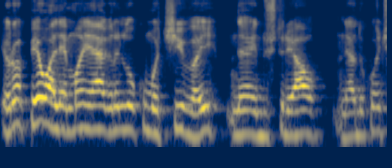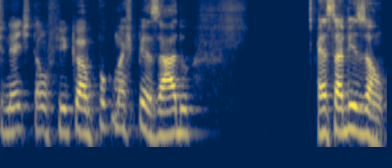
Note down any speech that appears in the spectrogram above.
europeu. A Alemanha é a grande locomotiva aí, né, industrial né, do continente, então fica um pouco mais pesado essa visão.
